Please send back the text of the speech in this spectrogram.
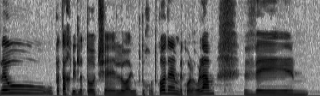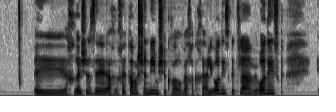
והוא פתח לי דלתות שלא היו פתוחות קודם בכל העולם, ואחרי uh, שזה, אחרי כמה שנים שכבר, ואחר כך היה לי עוד דיסק אצלם ועוד דיסק, uh,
